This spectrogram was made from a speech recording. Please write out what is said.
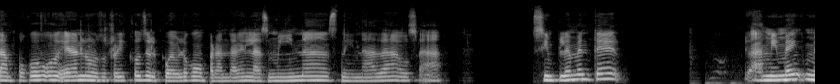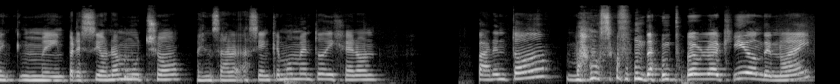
tampoco eran los ricos del pueblo como para andar en las minas ni nada, o sea, simplemente a mí me, me, impresiona mucho pensar así en qué momento dijeron, paren todo, vamos a fundar un pueblo aquí donde no hay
